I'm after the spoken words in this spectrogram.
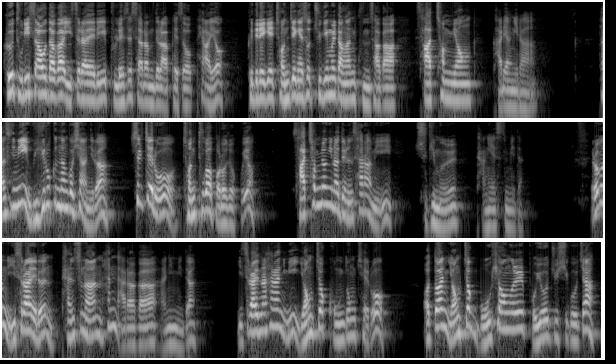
그 둘이 싸우다가 이스라엘이 블레셋 사람들 앞에서 패하여 그들에게 전쟁에서 죽임을 당한 군사가 4천 명 가량이라. 단순히 위기로 끝난 것이 아니라 실제로 전투가 벌어졌고요. 4천 명이나 되는 사람이 죽임을 당했습니다. 여러분, 이스라엘은 단순한 한 나라가 아닙니다. 이스라엘은 하나님이 영적 공동체로 어떠한 영적 모형을 보여주시고자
